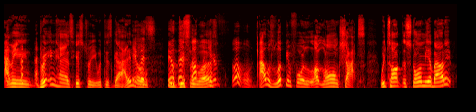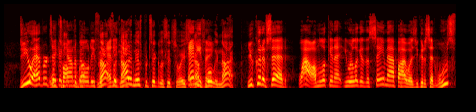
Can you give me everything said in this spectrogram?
I mean, Britton has history with this guy. I didn't It know was- who was Dissly was. phone. I was looking for long shots. We talked to Stormy about it. Do you ever take accountability about, for not anything? not in this particular situation. Anything. Absolutely not. You could have said, "Wow, I'm looking at." You were looking at the same app I was. You could have said, well, "Who's?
